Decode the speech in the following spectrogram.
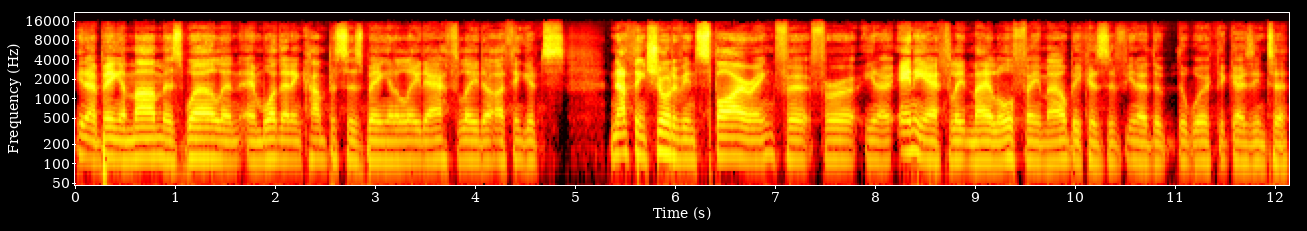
you know, being a mum as well, and and what that encompasses being an elite athlete. I think it's nothing short of inspiring for for you know any athlete, male or female, because of you know the the work that goes into.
